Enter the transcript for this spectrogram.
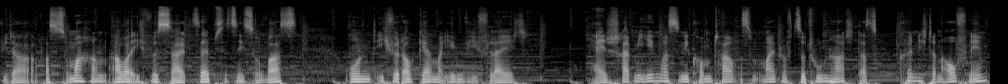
wieder was zu machen, aber ich wüsste halt selbst jetzt nicht so was. Und ich würde auch gerne mal irgendwie vielleicht... Ja, schreibt mir irgendwas in die Kommentare, was mit Minecraft zu tun hat. Das könnte ich dann aufnehmen.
